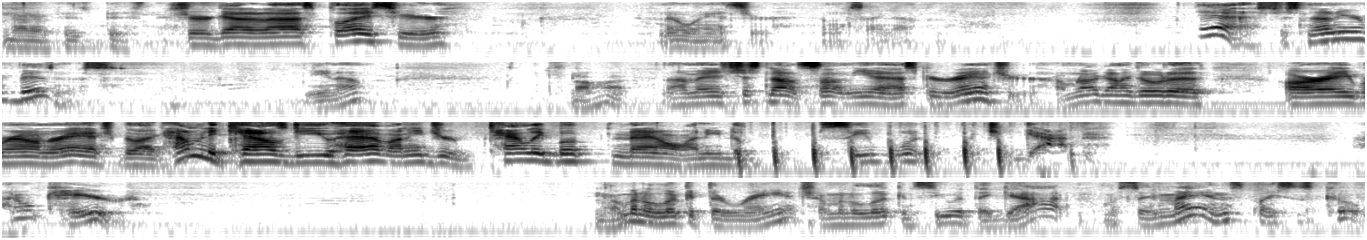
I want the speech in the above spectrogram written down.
None of his business. Sure got a nice place here. No answer. Don't say nothing. Yeah, it's just none of your business. You know? It's not. I mean, it's just not something you ask a rancher. I'm not going to go to R.A. Brown Ranch and be like, how many cows do you have? I need your tally book now. I need to see what, what you got. I don't care. I'm going to look at the ranch. I'm going to look and see what they got. I'm going to say, man, this place is cool.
